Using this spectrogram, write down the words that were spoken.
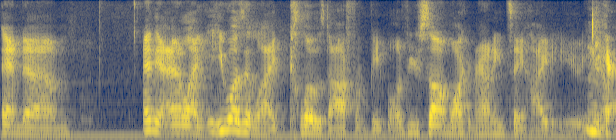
And um, and yeah, and like he wasn't like closed off from people. If you saw him walking around, he'd say hi to you. you know? Okay.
